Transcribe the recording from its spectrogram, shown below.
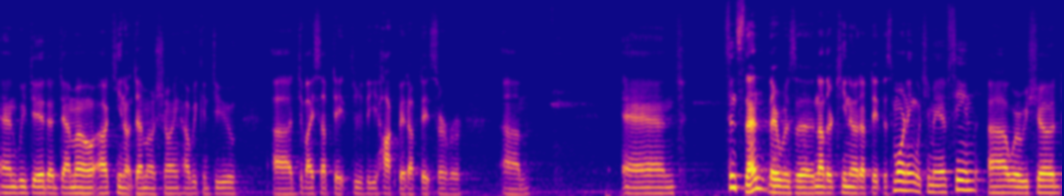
and we did a demo, a keynote demo showing how we can do uh, device update through the Hawkbit update server. Um, and since then, there was another keynote update this morning, which you may have seen, uh, where we showed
